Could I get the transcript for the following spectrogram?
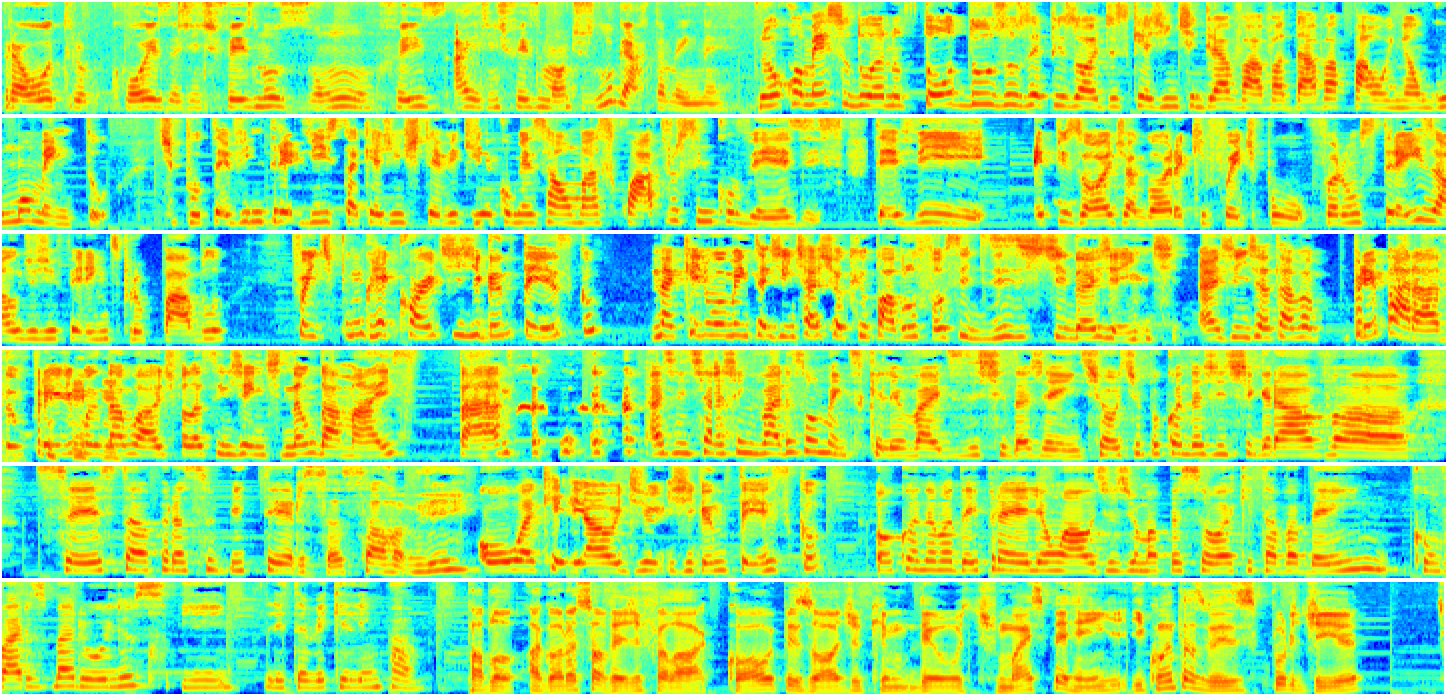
pra outra coisa. A gente fez no Zoom, fez. Ai, a gente fez um monte de lugar também, né? no começo do ano, todos os episódios que a gente gravava dava pau em algum momento. Tipo, teve entrevista que a gente teve que recomeçar umas quatro, cinco vezes. Teve episódio agora que foi, tipo, foram uns três áudios diferentes pro Pablo. Foi, tipo, um recorte gigantesco. Naquele momento a gente achou que o Pablo fosse desistir da gente. A gente já tava preparado pra ele mandar o áudio e falar assim, gente, não dá mais, tá? A gente acha em vários momentos que ele vai desistir da gente. Ou tipo, quando a gente grava sexta pra subir terça, sabe? Ou aquele áudio gigantesco. Ou quando eu mandei pra ele um áudio de uma pessoa que tava bem com vários barulhos e ele teve que limpar. Pablo, agora é só vez de falar qual episódio que deu de mais perrengue e quantas vezes por dia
